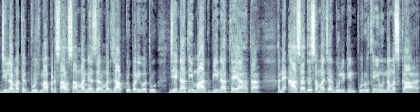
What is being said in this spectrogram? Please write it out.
જિલ્લા મથક ભુજમાં પણ સાવ સામાન્ય ઝરમર ઝાપટું પડ્યું હતું, જેનાથી માર્ગ ભીના થયા હતા. અને આ સાથે સમાચાર બુલેટિન પૂરું થયું. નમસ્કાર.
